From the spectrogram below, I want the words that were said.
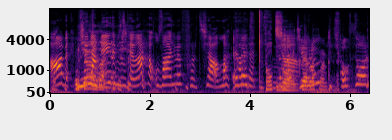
Abi neden ve neydi bizim kelimeler? Ha uzaylı ve fırça. Allah Evet, kahretmesin çok ya. zor. Diyorum ki çok zordu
